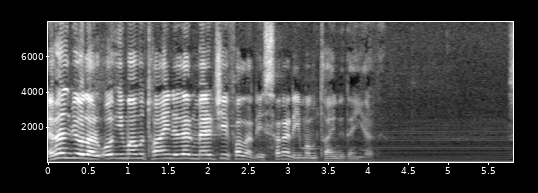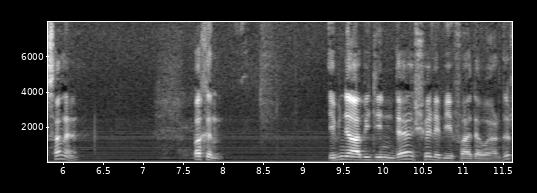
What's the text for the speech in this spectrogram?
Efendim diyorlar o imamı tayin eden merci falan. E sana ne imamı tayin eden yerde? Sana? Bakın İbni Abidin'de şöyle bir ifade vardır.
